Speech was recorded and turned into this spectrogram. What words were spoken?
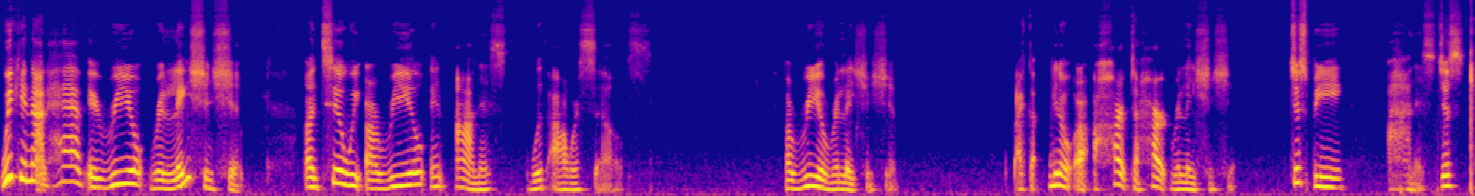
We cannot have a real relationship until we are real and honest with ourselves. A real relationship. Like a, you know, a heart to heart relationship. Just being honest. Just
